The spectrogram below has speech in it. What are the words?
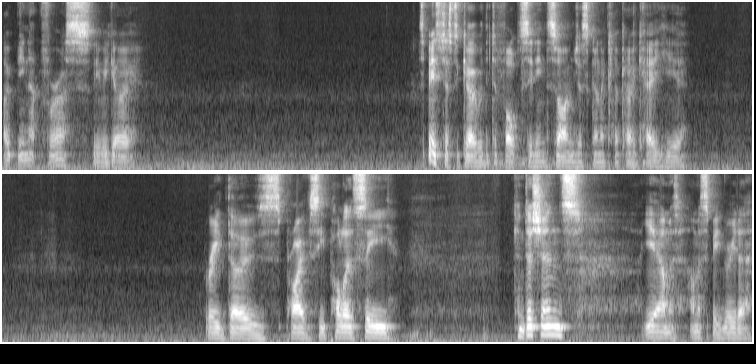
opening up for us. There we go. It's best just to go with the default setting so I'm just going to click OK here. Read those privacy policy conditions. Yeah, I'm a, I'm a speed reader.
